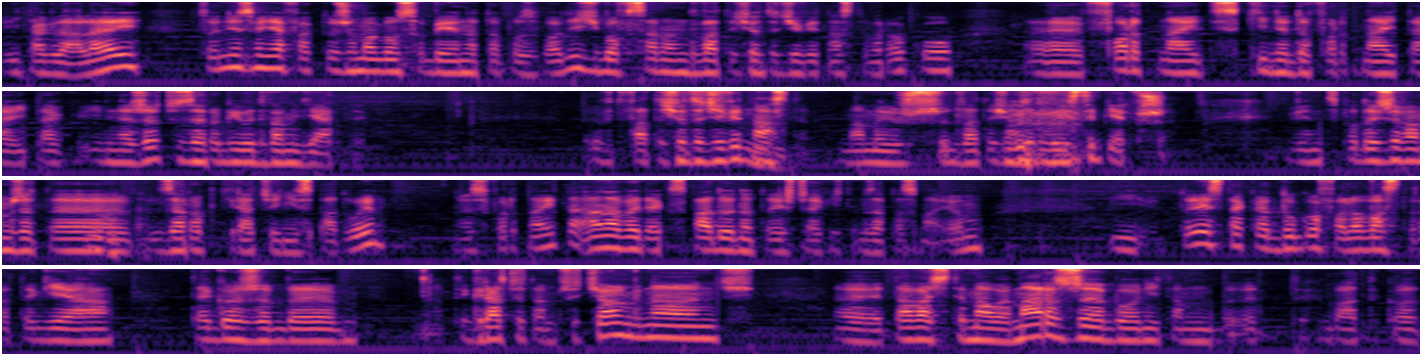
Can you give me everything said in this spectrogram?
i tak dalej, co nie zmienia faktu, że mogą sobie na to pozwolić, bo w samym 2019 roku e, Fortnite, skiny do Fortnite'a i tak inne rzeczy zarobiły 2 miliardy. W 2019. Hmm. Mamy już 2021. Więc podejrzewam, że te no tak. zarobki raczej nie spadły z Fortnite'a, a nawet jak spadły, no to jeszcze jakiś tam zapas mają. I to jest taka długofalowa strategia tego, żeby tych graczy tam przyciągnąć, e, dawać te małe marże, bo oni tam e, chyba tylko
